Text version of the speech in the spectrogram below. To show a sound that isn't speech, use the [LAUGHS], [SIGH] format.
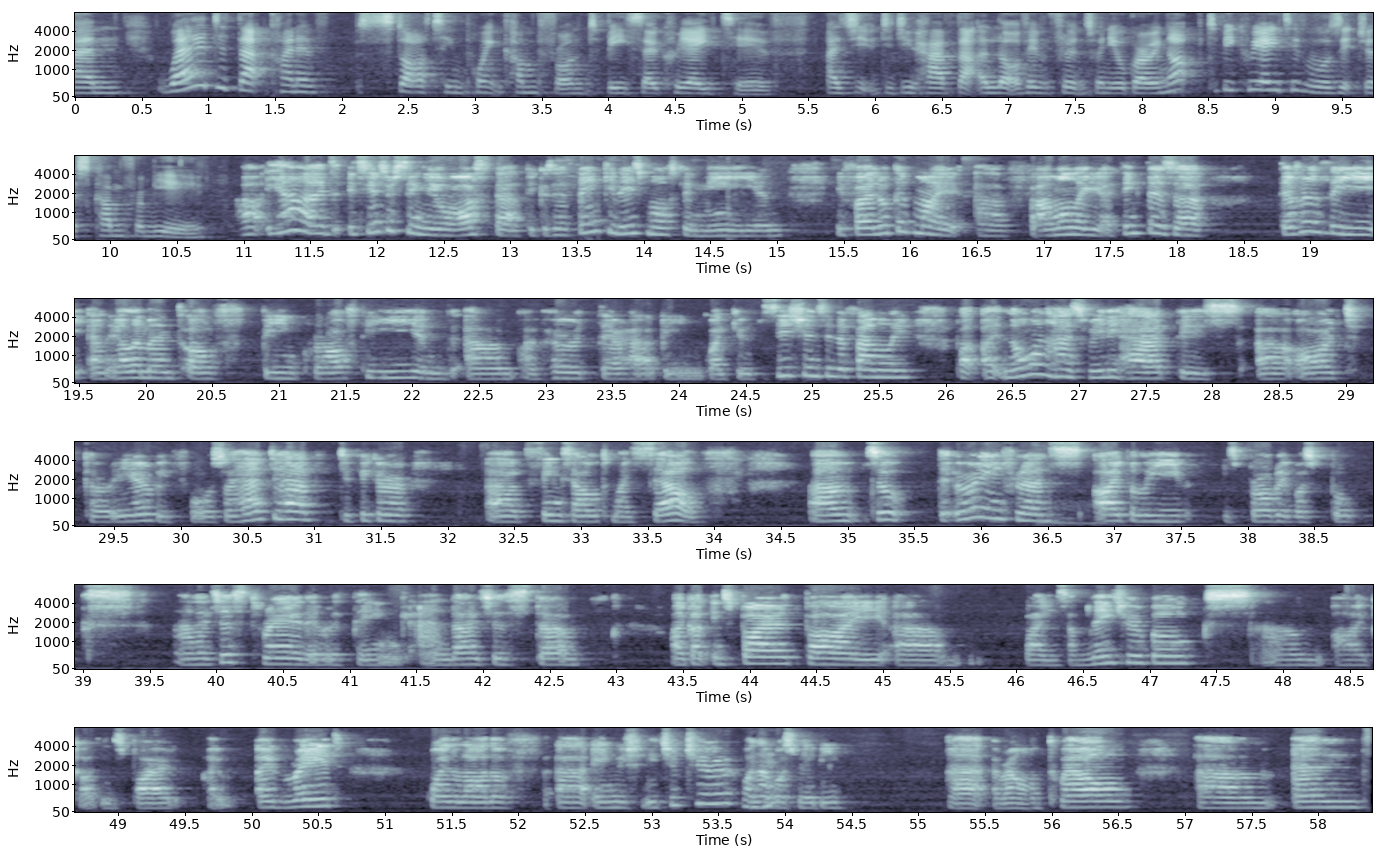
Um, where did that kind of starting point come from to be so creative? As you did you have that a lot of influence when you were growing up to be creative, or was it just come from you? Uh, yeah, it's, it's interesting you asked that because I think it is mostly me. And if I look at my uh, family, I think there's a definitely an element of being crafty. And um, I've heard there have been quite good musicians in the family, but I, no one has really had this uh, art career before. So I had to have to figure uh, things out myself. Um, so the early influence, I believe, is probably was books and I just read everything, and I just um, I got inspired by um, by some nature books. Um, I got inspired. I I read quite a lot of uh, English literature when mm-hmm. I was maybe uh, around twelve, um, and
